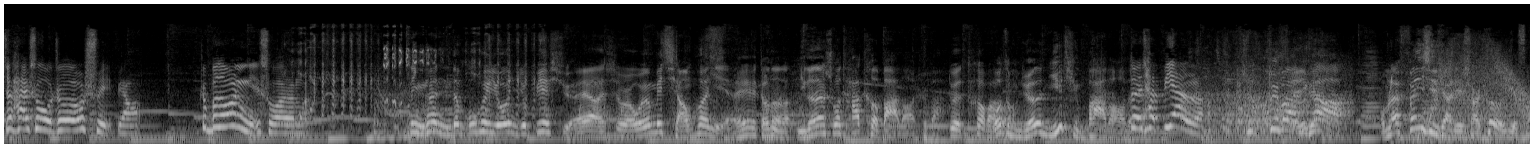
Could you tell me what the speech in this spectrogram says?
就还说我这有水标，这不都是你说的吗？那你看你都不会游，你就别学呀，是不是？我又没强迫你。哎，等等，你刚才说他特霸道是吧？对，特霸道。我怎么觉得你挺霸道的？对他变了，对吧？你看啊，我们来分析一下这事儿，特有意思。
